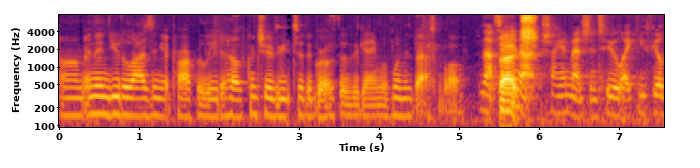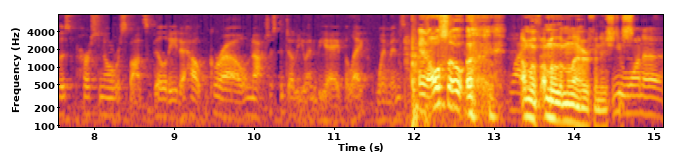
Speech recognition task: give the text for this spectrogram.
um, and then utilizing it properly to help contribute to the growth of the game of women's basketball. And that's something that Cheyenne mentioned too. Like you feel this personal responsibility to help grow not just the WNBA, but like women's. And also, Why I'm gonna, is I'm gonna, I'm gonna let her finish. You this. want to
